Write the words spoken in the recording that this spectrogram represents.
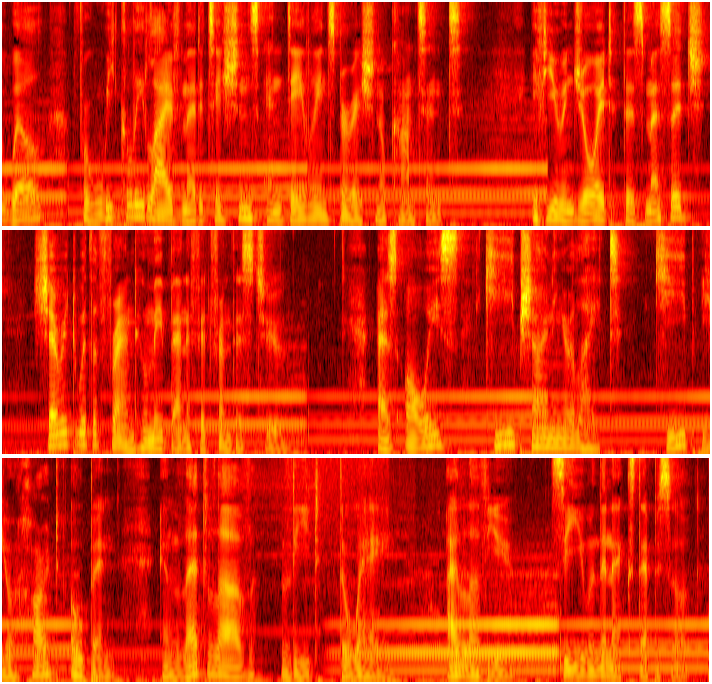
Will for weekly live meditations and daily inspirational content. If you enjoyed this message, share it with a friend who may benefit from this too. As always, keep shining your light, keep your heart open, and let love lead the way. I love you. See you in the next episode.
